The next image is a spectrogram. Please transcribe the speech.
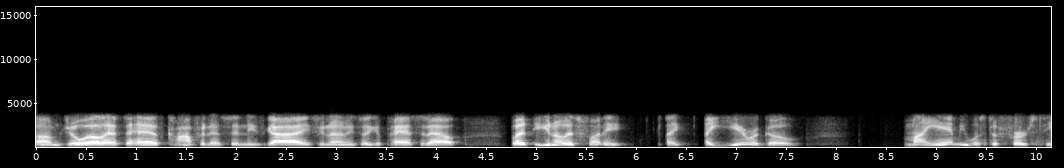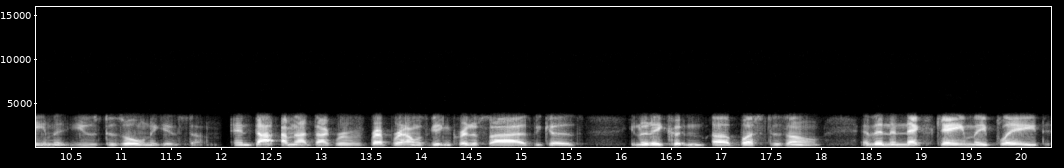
Um, Joel has to have confidence in these guys, you know what I mean, so he can pass it out. But you know, it's funny. Like a year ago, Miami was the first team that used the zone against them. And Doc, I'm not Doc Rivers. Brett Brown was getting criticized because you know they couldn't uh, bust the zone. And then the next game they played,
